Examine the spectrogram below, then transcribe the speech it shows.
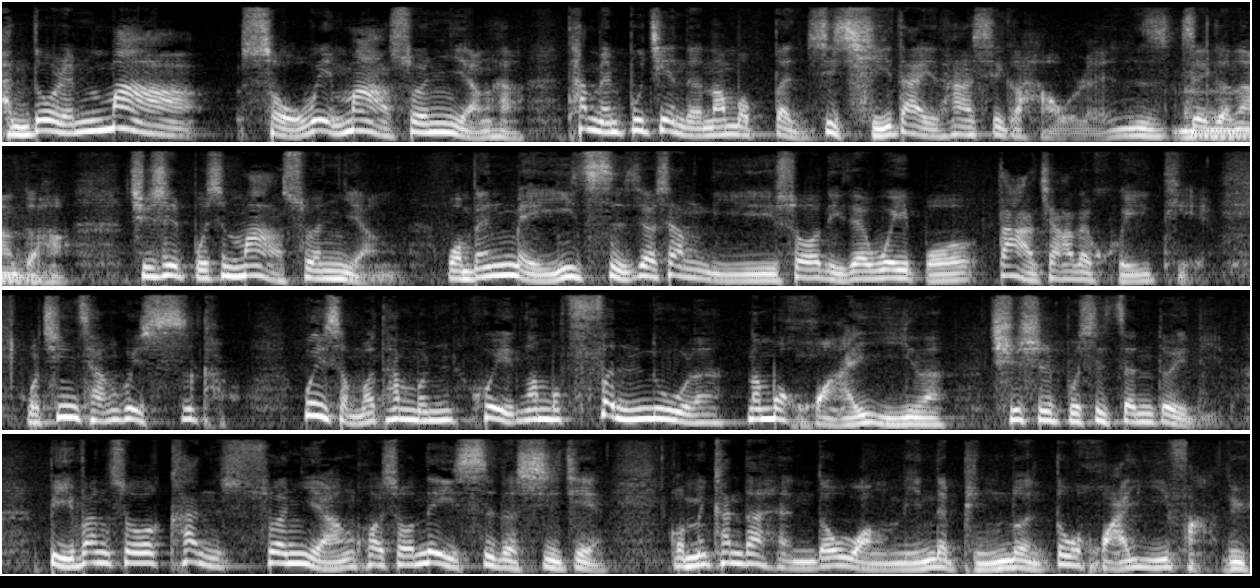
很多人骂。所谓骂孙杨哈，他们不见得那么笨，是期待他是个好人，这个那个哈。其实不是骂孙杨，我们每一次就像你说你在微博大家的回帖，我经常会思考，为什么他们会那么愤怒呢？那么怀疑呢？其实不是针对你的。比方说看孙杨，或者说类似的事件，我们看到很多网民的评论都怀疑法律。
